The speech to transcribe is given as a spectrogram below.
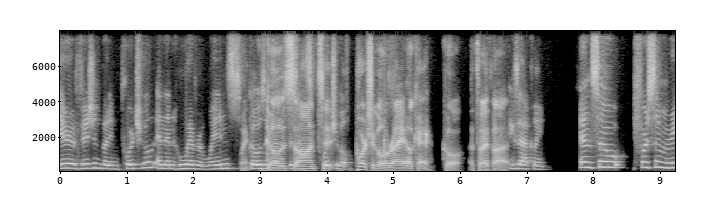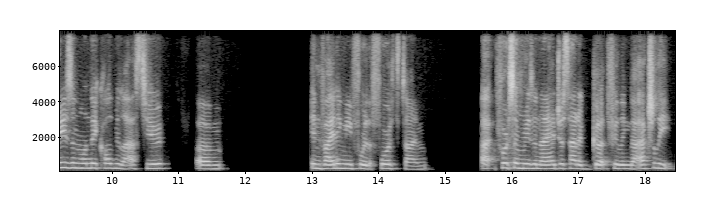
Eurovision, but in Portugal, and then whoever wins goes goes on to Portugal. Portugal, right? Okay, cool. That's what I thought. Exactly. And so, for some reason, when they called me last year, um, inviting me for the fourth time, I, for some reason, I just had a gut feeling that actually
